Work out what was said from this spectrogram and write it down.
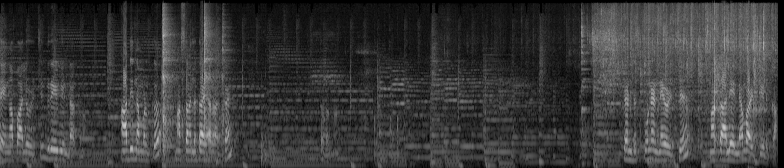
തേങ്ങാപ്പാൽ ഒഴിച്ച് ഗ്രേവി ഉണ്ടാക്കണം. ആദ്യം നമ്മൾക്ക് മസാല തയ്യാറാക്കാൻ തുടങ്ങാം. രണ്ട് സ്പൂൺ എണ്ണ ഒഴിച്ച് മസാലയെല്ലാം വഴറ്റിയെടുക്കാം.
